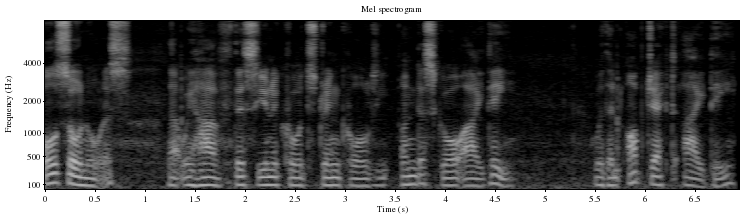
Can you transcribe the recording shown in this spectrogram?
Also notice that we have this Unicode string called underscore ID with an object ID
